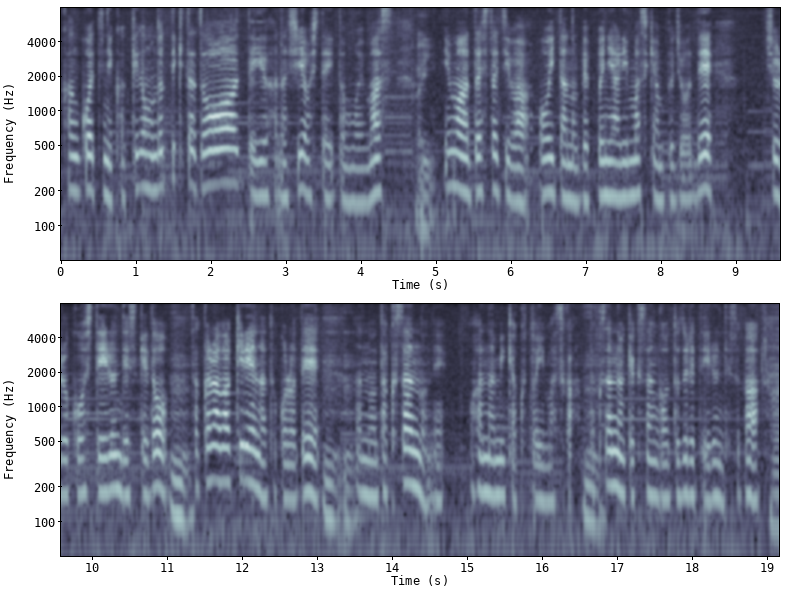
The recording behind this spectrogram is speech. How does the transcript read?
観光地に活気が戻ってきたぞーっていう話をしたいと思います。はい。今私たちは大分の別府にありますキャンプ場で収録をしているんですけど、うん。桜が綺麗なところでう、んあのたくさんのねお花見客といいますか、うん。たくさんのお客さんが訪れているんですが、うんは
